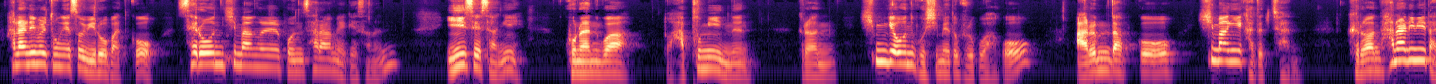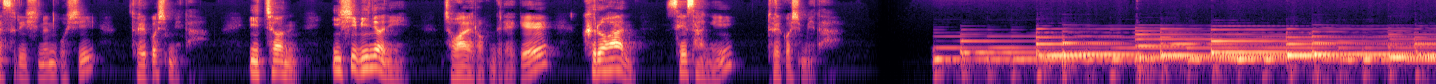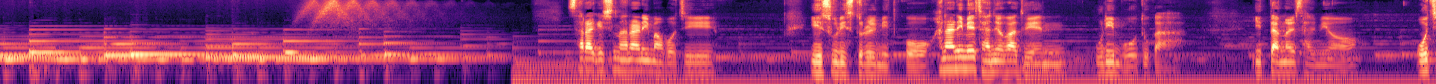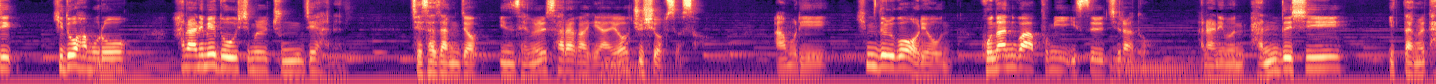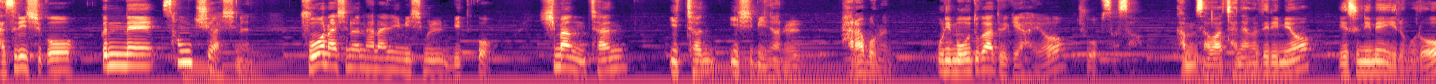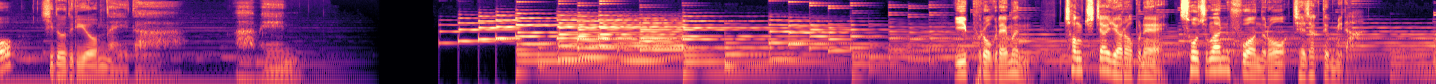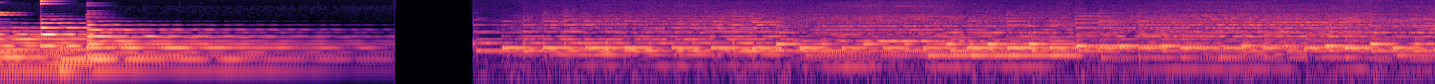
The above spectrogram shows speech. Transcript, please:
하나님을 통해서 위로받고 새로운 희망을 본 사람에게서는 이 세상이 고난과 또 아픔이 있는 그런 힘겨운 곳임에도 불구하고 아름답고 희망이 가득 찬 그런 하나님이 다스리시는 곳이 될 것입니다. 2022년이 저와 여러분들에게 그러한 세상이 될 것입니다. 살아계신 하나님 아버지, 예수 그리스도를 믿고 하나님의 자녀가 된 우리 모두가 이 땅을 살며 오직 기도함으로 하나님의 도우심을 중재하는 제사장적 인생을 살아가게 하여 주시옵소서. 아무리 힘들고 어려운 고난과 아픔이 있을지라도 하나님은 반드시 이 땅을 다스리시고 끝내 성취하시는 구원하시는 하나님이심을 믿고 희망찬 2022년을 바라보는 우리 모두가 되게 하여 주옵소서. 감사와 찬양을 드리며 예수님의 이름으로 기도드리옵나이다. 아멘. 이 프로그램은 청취자 여러분의 소중한 후원으로 제작됩니다.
